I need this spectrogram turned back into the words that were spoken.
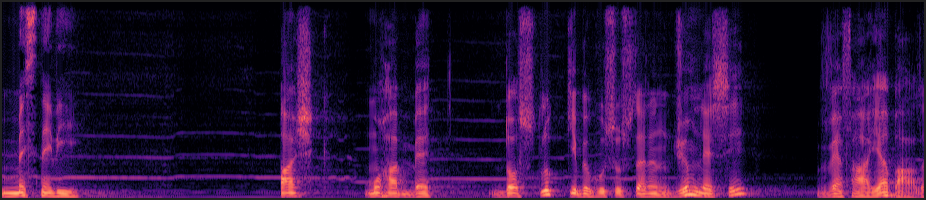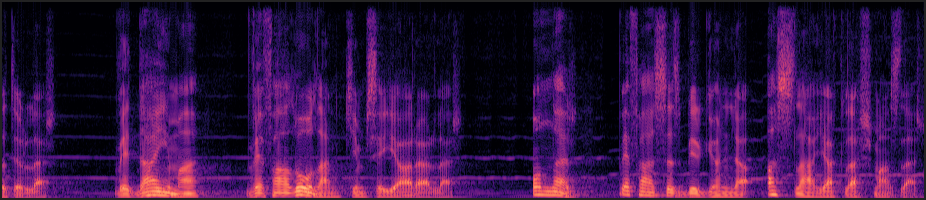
Mesnevi Aşk, muhabbet, dostluk gibi hususların cümlesi vefaya bağlıdırlar ve daima vefalı olan kimseyi ararlar. Onlar vefasız bir gönle asla yaklaşmazlar.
